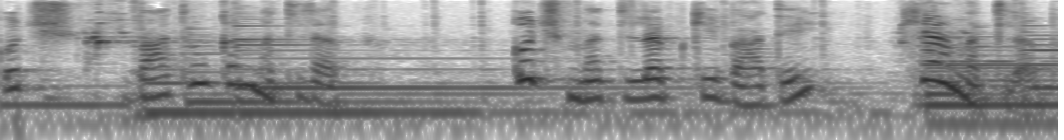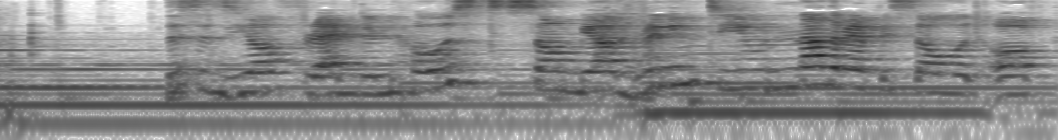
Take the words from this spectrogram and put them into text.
कुछ बातों का मतलब। कुछ मतलब की बातें क्या मतलब This is your friend and host Saumya bringing to you another episode of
